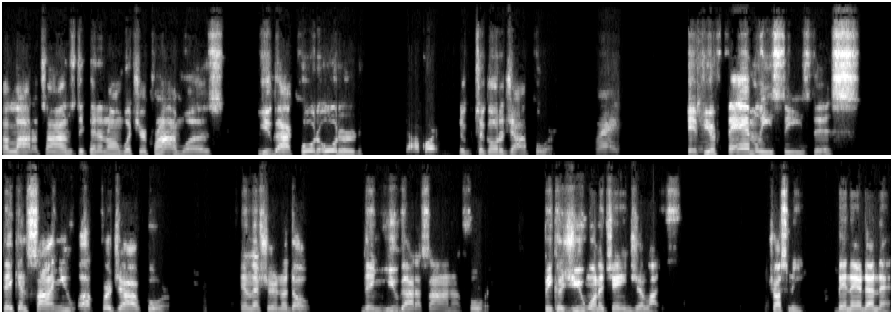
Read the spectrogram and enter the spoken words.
a lot of times depending on what your crime was you got court ordered job Corps to, to go to job Corps. right if yeah. your family sees this they can sign you up for job Corps unless you're an adult then you got to sign up for it because you want to change your life. Trust me, been there, done that.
